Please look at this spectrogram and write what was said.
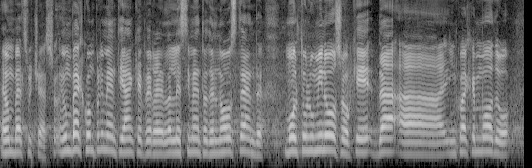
è un bel successo. E un bel complimenti anche per l'allestimento del nuovo stand molto luminoso che dà uh, in qualche modo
